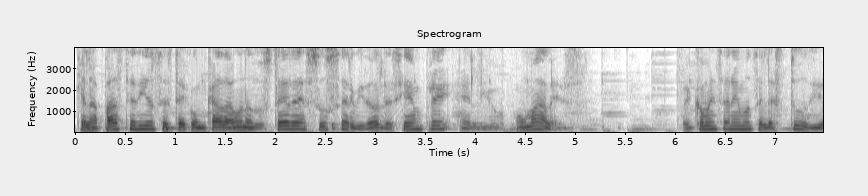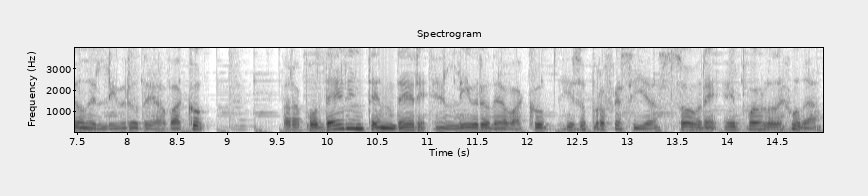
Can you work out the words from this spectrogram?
Que la paz de Dios esté con cada uno de ustedes, su servidor de siempre, Eliu Omales. Hoy comenzaremos el estudio del libro de Habacuc. Para poder entender el libro de Habacuc y su profecía sobre el pueblo de Judá,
